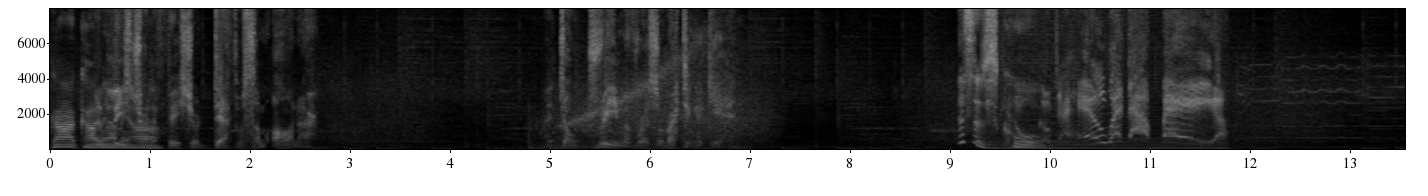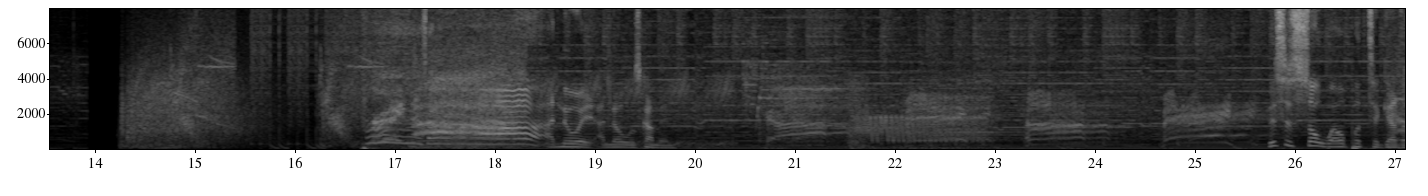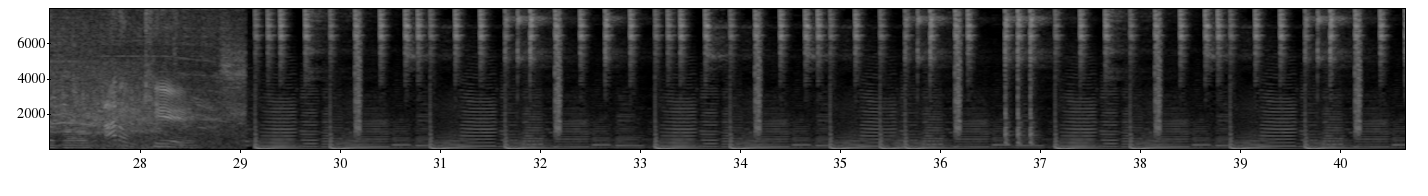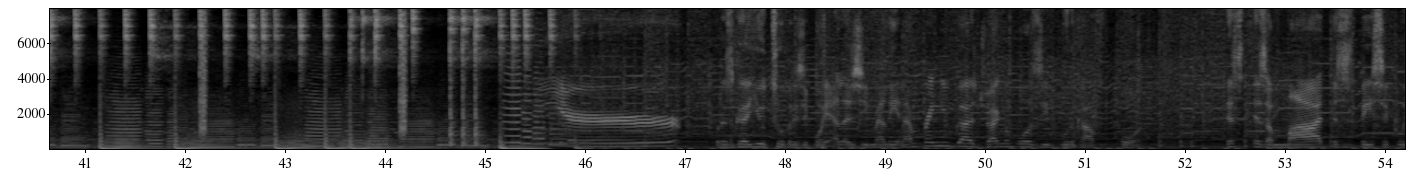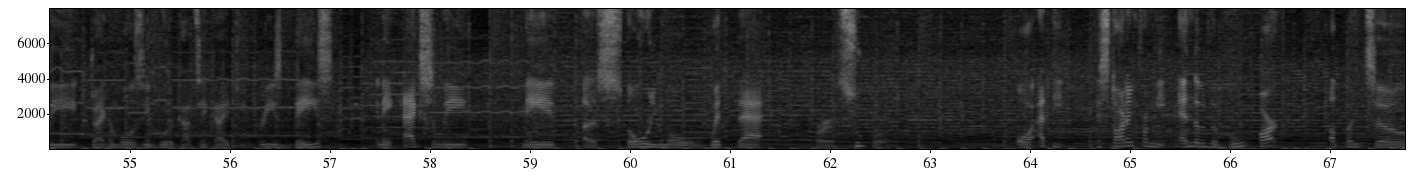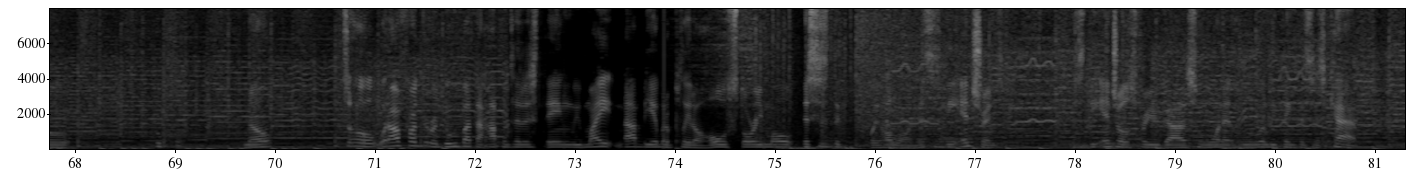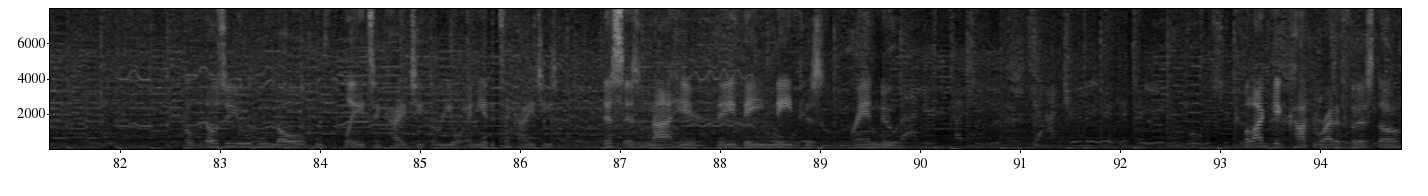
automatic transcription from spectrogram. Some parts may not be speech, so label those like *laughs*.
God At least try to face your death with some honor. And don't dream of resurrecting again. This is cool. Go to hell without me! Ah! I knew it. I knew it was coming. This is so well put together, bro. I don't care. YouTube? It is your boy LSG Melly, and I'm bringing you guys Dragon Ball Z Budokai 4. This is a mod. This is basically Dragon Ball Z Budokai Tenkaichi 3's base, and they actually made a story mode with that for Super. Or at the, starting from the end of the Boo arc up until Super. You know? So without further ado, we're about to hop into this thing. We might not be able to play the whole story mode. This is the wait, hold on. This is the entrance. This is the intros for you guys who want it, who really think this is cap. So for those of you who know who've played Tenkaichi 3 or any of the Tenkaichis, this is not here. They they made this brand new. Will I get copyrighted for this though?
